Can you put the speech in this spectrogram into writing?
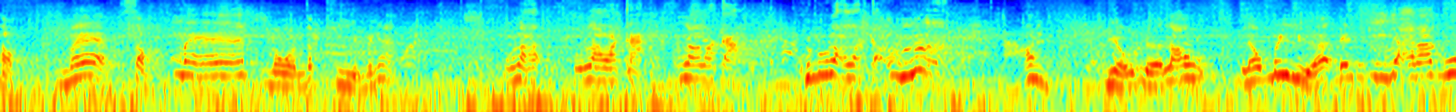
สับแม่สับแม่โดนสักทีไหมเนี่ยอุลาอุลาละกะอุลาละกะ คุณอุลาละกะเออเอาเดี๋ยวเหลือเราแล้วไม่เหลือเดนกียานะกู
